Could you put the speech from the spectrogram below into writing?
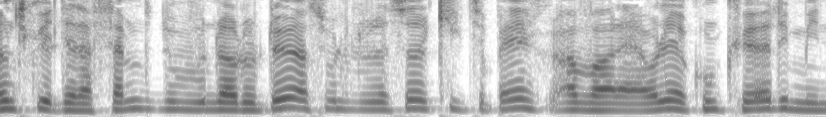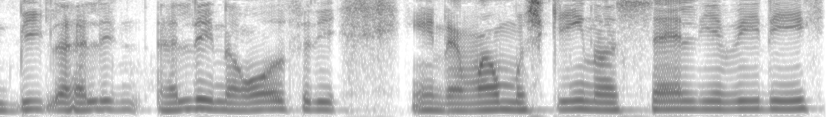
Undskyld, det er da fandme, du, når du dør, så vil du da sidde og kigge tilbage, og hvor det er ærgerligt at kunne køre det i mine biler halvdelen, halvdelen af året, fordi ja, der var måske noget salg, jeg ved det ikke.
